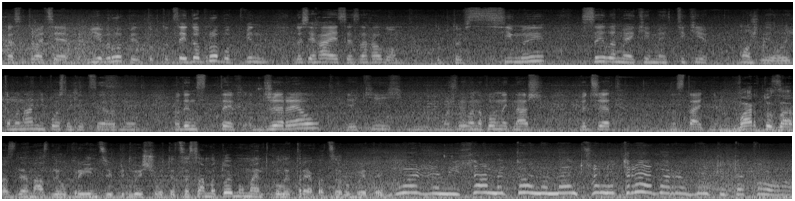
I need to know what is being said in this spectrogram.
яка ситуація в Європі, тобто цей добробут він досягається загалом. Тобто всіми силами, якими тільки можливо. І комунальні послуги це одне, один з тих джерел, який можливо наповнить наш бюджет достатньо. Варто зараз для нас, для українців, підвищувати. Це саме той момент, коли треба це робити. Боже мій, саме той момент, що не треба робити такого.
